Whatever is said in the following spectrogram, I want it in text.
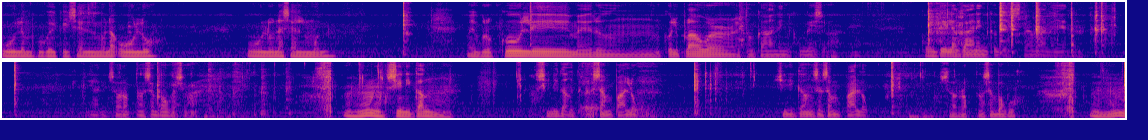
ulam ko guys. Kay salmon na ulo. Ulo na salmon. May broccoli, mayroong cauliflower. Itong kanin ko guys. Oh. Kunti lang kanin ko guys. Tama na yan. Yan, sarap ng sabaw guys. Oh. Mm, sinigang. Sinigang talaga sampalok. Sinigang sa sampalok. Sarap ng sabaw. Mm.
